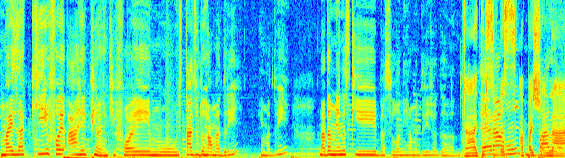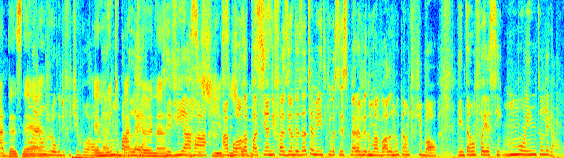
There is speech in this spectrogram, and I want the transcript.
Mas aqui foi arrepiante. Foi no estádio do Real Madrid, em Madrid. Nada menos que Barcelona e Real Madrid jogando. Ai, torcidas um apaixonadas, balé. né? Não era um jogo de futebol. É muito um bacana. Você via a, a bola jogos. passeando e fazendo exatamente o que você espera ver de uma bola no campo de futebol. Então foi assim, muito legal.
